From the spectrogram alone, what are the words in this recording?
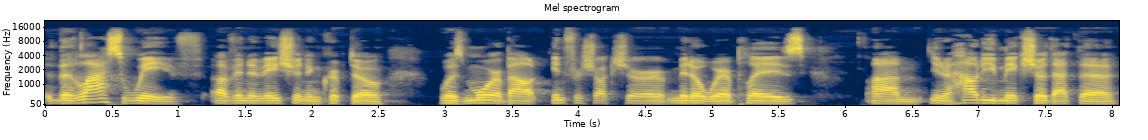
the last wave of innovation in crypto was more about infrastructure, middleware plays. Um, you know, how do you make sure that the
